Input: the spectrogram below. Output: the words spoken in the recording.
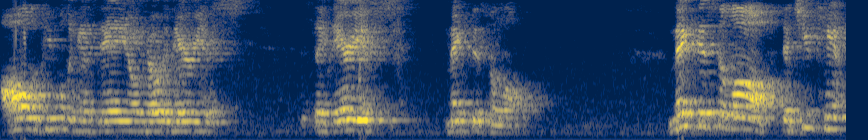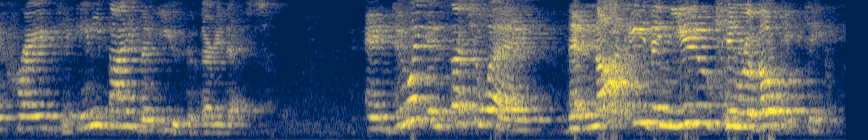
All the people against Daniel go to Darius say, Darius, make this a law. Make this a law that you can't pray to anybody but you for 30 days. And do it in such a way that not even you can revoke it, King.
